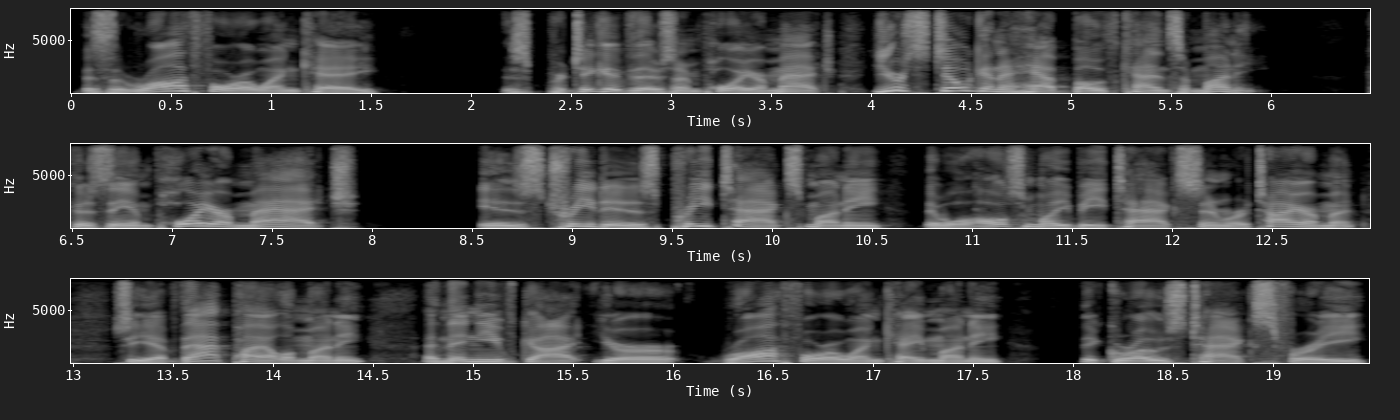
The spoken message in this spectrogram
Because the Roth 401k particularly if there's an employer match, you're still going to have both kinds of money because the employer match is treated as pre tax money that will ultimately be taxed in retirement. So you have that pile of money. And then you've got your Roth 401k money that grows tax free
